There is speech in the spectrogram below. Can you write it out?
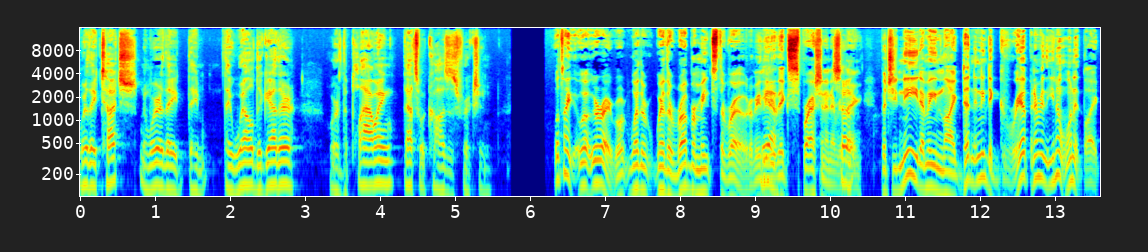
where they touch and where they they they weld together, or the plowing. That's what causes friction. Well, it's like well, you're right. Where the where the rubber meets the road. I mean, Yeah. the, the expression and So- everything. but you need. I mean, like, doesn't it need to grip and everything? You don't want it like.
